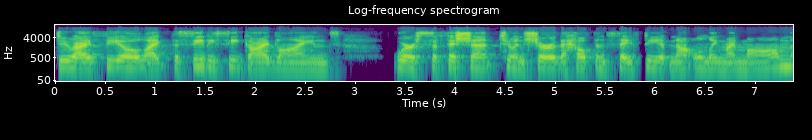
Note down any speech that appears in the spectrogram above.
Do I feel like the CDC guidelines were sufficient to ensure the health and safety of not only my mom,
